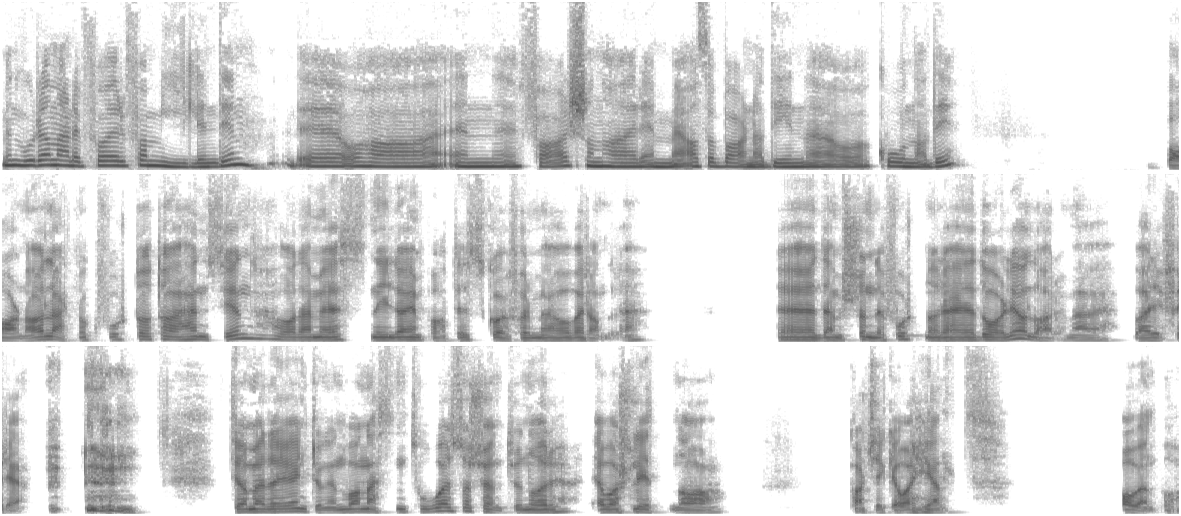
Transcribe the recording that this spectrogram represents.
Men hvordan er det for familien din å ha en far som har ME, altså barna dine og kona di? Barna har lært nok fort å ta hensyn, og de er snille og empatiske overfor meg og hverandre. Eh, de skjønner fort når jeg er dårlig, og lar meg være i fred. Til og med da jentungen var nesten to år, så skjønte hun når jeg var sliten og kanskje ikke var helt ovenpå.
